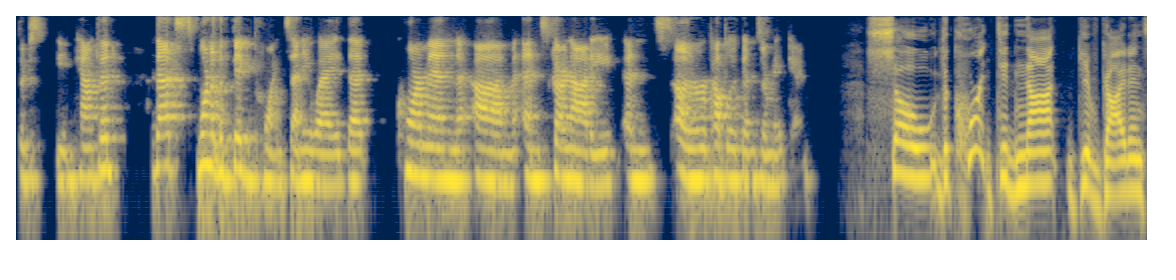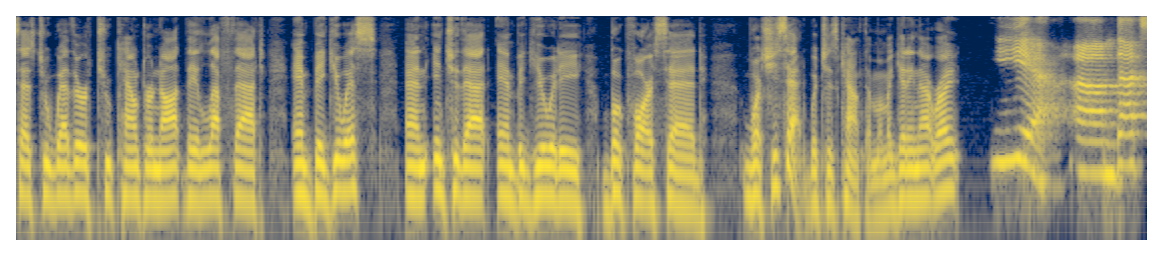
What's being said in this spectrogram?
They're just being counted. That's one of the big points, anyway, that Corman um, and Scarnati and other Republicans are making. So the court did not give guidance as to whether to count or not. They left that ambiguous. And into that ambiguity, Boockvar said what she said, which is count them. Am I getting that right? Yeah, um, that's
